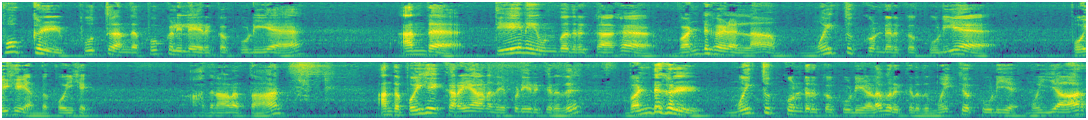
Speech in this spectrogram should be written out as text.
பூக்கள் பூத்து அந்த பூக்களிலே இருக்கக்கூடிய அந்த தேனை உண்பதற்காக வண்டுகள் எல்லாம் மொய்த்து கொண்டிருக்கக்கூடிய பொய்கை அந்த பொய்கை. அதனால தான் அந்த பொய்கை கரையானது எப்படி இருக்கிறது? வண்டுகள் மொய்த்து கொண்டிருக்கக்கூடிய அளவு இருக்கிறது. மொய்க்கக்கூடிய மொய்யார்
